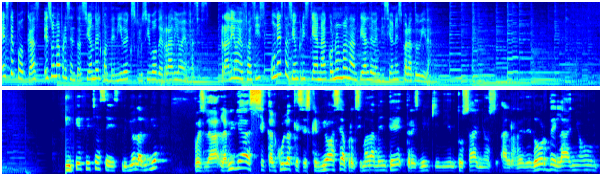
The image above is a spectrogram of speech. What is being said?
Este podcast es una presentación del contenido exclusivo de Radio Énfasis. Radio Énfasis, una estación cristiana con un manantial de bendiciones para tu vida. ¿En qué fecha se escribió la Biblia? Pues la, la, Biblia se calcula que se escribió hace aproximadamente 3.500 años, alrededor del año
